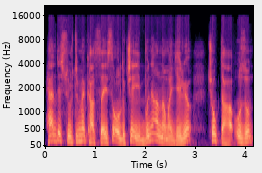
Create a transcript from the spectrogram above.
hem de sürtünme katsayısı oldukça iyi. Bu ne anlama geliyor? Çok daha uzun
